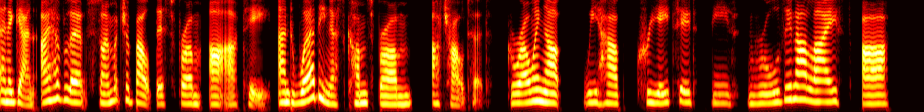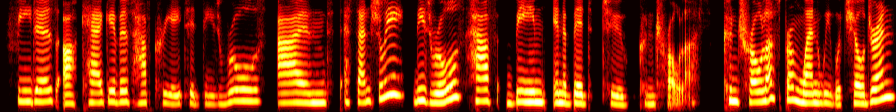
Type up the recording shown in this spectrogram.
And again, I have learned so much about this from RRT, and worthiness comes from our childhood. Growing up, we have created these rules in our life. Our feeders, our caregivers have created these rules. And essentially, these rules have been in a bid to control us. Control us from when we were children,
